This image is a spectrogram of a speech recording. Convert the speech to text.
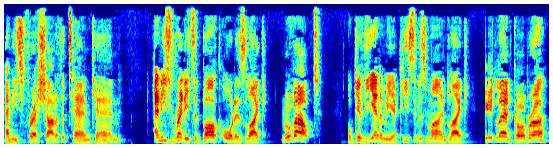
and he's fresh out of the tan can. And he's ready to bark orders like, move out! Or give the enemy a piece of his mind like, eat lead, Cobra!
